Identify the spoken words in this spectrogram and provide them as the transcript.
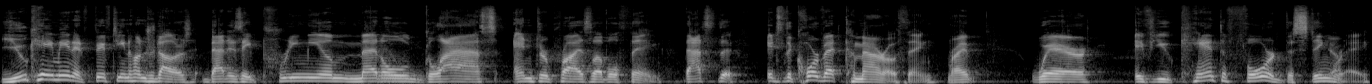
You came in at fifteen hundred dollars. That is a premium metal glass enterprise level thing. That's the it's the Corvette Camaro thing, right? Where if you can't afford the Stingray,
